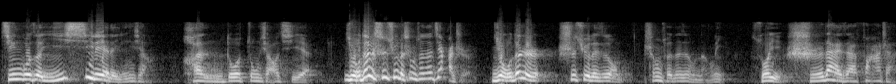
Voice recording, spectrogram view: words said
经过这一系列的影响，很多中小企业。有的人失去了生存的价值，有的人失去了这种生存的这种能力。所以时代在发展，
